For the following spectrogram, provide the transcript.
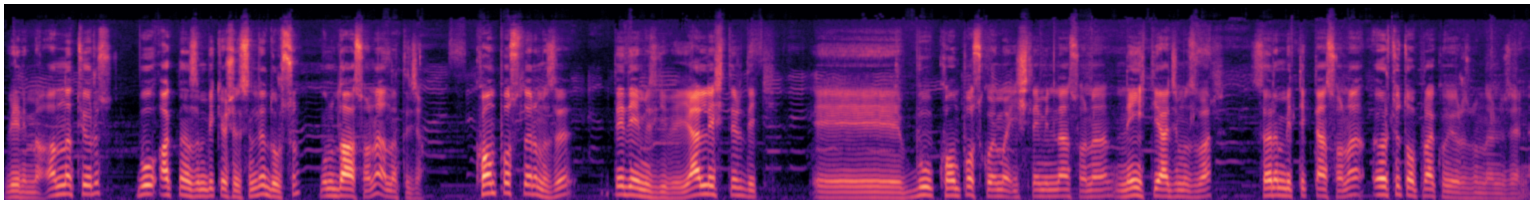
verimi anlatıyoruz. Bu aklınızın bir köşesinde dursun. Bunu daha sonra anlatacağım. Kompostlarımızı dediğimiz gibi yerleştirdik. Ee, bu kompost koyma işleminden sonra ne ihtiyacımız var? Sarım bittikten sonra örtü toprağı koyuyoruz bunların üzerine.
